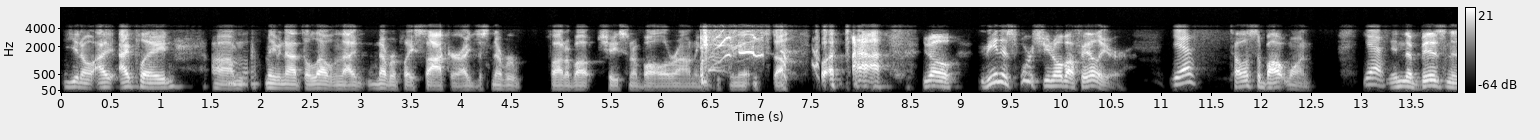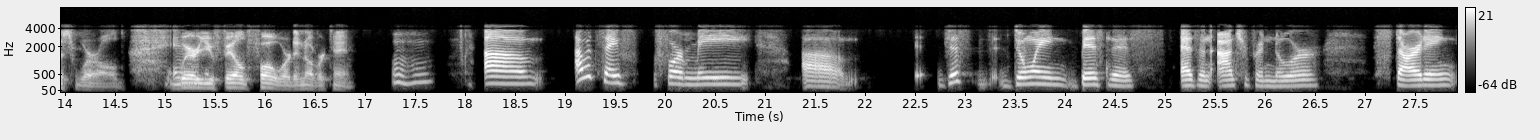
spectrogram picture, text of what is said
you know, I I played, um, mm-hmm. maybe not the level, and I never played soccer. I just never thought about chasing a ball around and kicking it and stuff. But uh, you know, being in sports, you know about failure. Yes. Tell us about one. Yes. In the business world, in where you failed forward and overcame. Mm-hmm. Um, I would say f- for me, um, just doing business as an entrepreneur, starting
